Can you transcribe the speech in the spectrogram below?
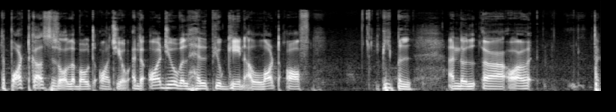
The podcast is all about audio and the audio will help you gain a lot of people. And the uh, or the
